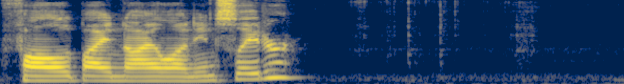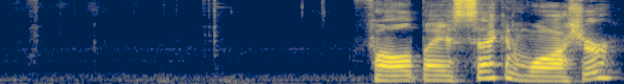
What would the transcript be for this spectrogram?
followed by a nylon insulator, followed by a second washer,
